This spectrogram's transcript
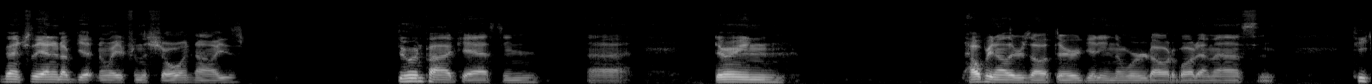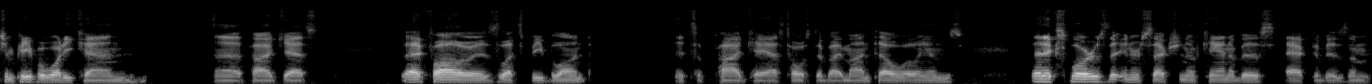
eventually ended up getting away from the show and now he's doing podcasting uh, doing helping others out there getting the word out about ms and teaching people what he can. Uh, podcast that I follow is Let's Be Blunt. It's a podcast hosted by Montel Williams that explores the intersection of cannabis, activism,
